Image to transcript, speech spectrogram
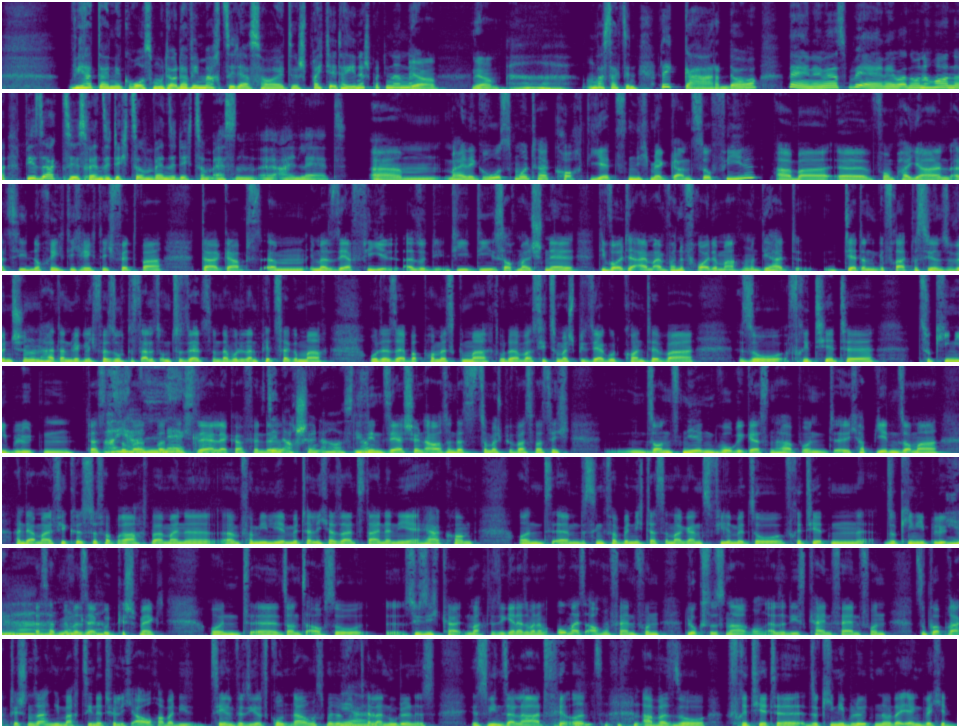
Wie hat deine Großmutter oder wie macht sie das heute? Sprecht ihr Italienisch miteinander? Ja, ja. Ah, und was sagt sie denn? Riccardo, bene, was bene, Wie sagt sie es, wenn sie dich zum, wenn sie dich zum Essen äh, einlädt? Ähm, meine Großmutter kocht jetzt nicht mehr ganz so viel, aber äh, vor ein paar Jahren, als sie noch richtig, richtig fit war, da gab's ähm, immer sehr viel. Also die, die, die ist auch mal schnell, die wollte einem einfach eine Freude machen und die hat, die hat dann gefragt, was sie uns wünschen und hat dann wirklich versucht, das alles umzusetzen. Und da wurde dann Pizza gemacht oder selber Pommes gemacht oder was sie zum Beispiel sehr gut konnte, war so frittierte Zucchini-Blüten. Das ist oh sowas, ja, was ich sehr lecker finde. Die sehen auch schön aus. Die ne? sehen sehr schön aus und das ist zum Beispiel was, was ich sonst nirgendwo gegessen habe. Und ich habe jeden Sommer an der Amalfiküste verbracht, weil meine ähm, Familie mütterlicherseits da in der Nähe herkommt. Und ähm, deswegen verbinde ich das immer ganz viel mit so frittierten Zucchini-Blüten. Ja, das hat mir lecker. immer sehr gut geschmeckt. Und äh, sonst auch so äh, Süßigkeiten machte sie gerne. Also meine Oma ist auch ein Fan von Luxusnahrung. Also die ist kein Fan von super praktischen Sachen. Die macht sie natürlich auch, aber die zählen für sie als Grundnahrungsmittel. Ja. So ein Teller Nudeln ist, ist wie ein Salat für uns. aber so frittierte Zucchiniblüten oder irgendwelche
